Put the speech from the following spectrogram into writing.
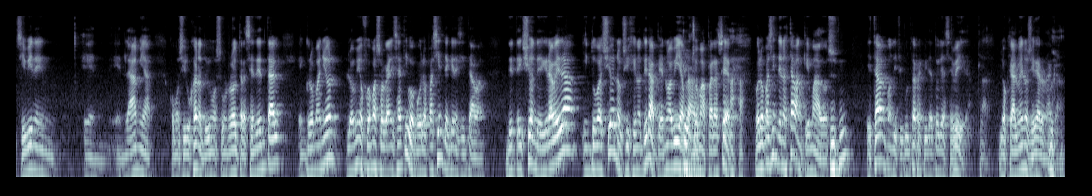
si bien en, la AMIA como cirujano tuvimos un rol trascendental, en Cromañón lo mío fue más organizativo, porque los pacientes que necesitaban detección de gravedad, intubación, oxigenoterapia, no había mucho más para hacer, porque los pacientes no estaban quemados estaban con dificultad respiratoria severa, los que al menos llegaron acá.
